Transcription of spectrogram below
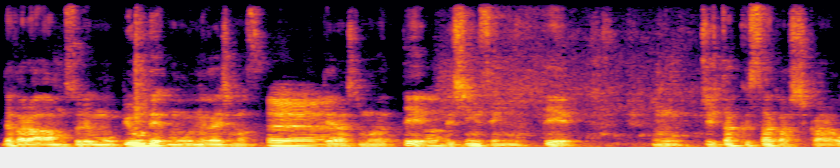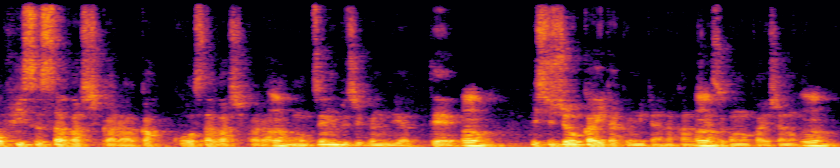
だからあもうそれもう秒でもうお願いします。ってえー、やらせてもらって、うん。で深センに行ってもう自宅探しからオフィス探しから学校探しから、うん。もう全部自分でやって、うん。で市場開拓みたいな感じで、うんそこの会社の、うん。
